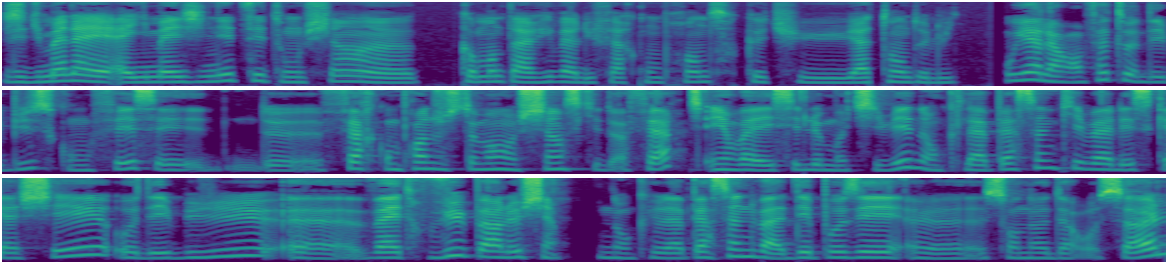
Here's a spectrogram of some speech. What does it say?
J'ai du mal à, imaginer, tu sais, ton chien, comment tu arrives à lui faire comprendre ce que tu attends de lui? Oui, alors en fait, au début, ce qu'on fait, c'est de faire comprendre justement au chien ce qu'il doit faire et on va essayer de le motiver. Donc, la personne qui va aller se cacher, au début, euh, va être vue par le chien. Donc, la personne va déposer euh, son odeur au sol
